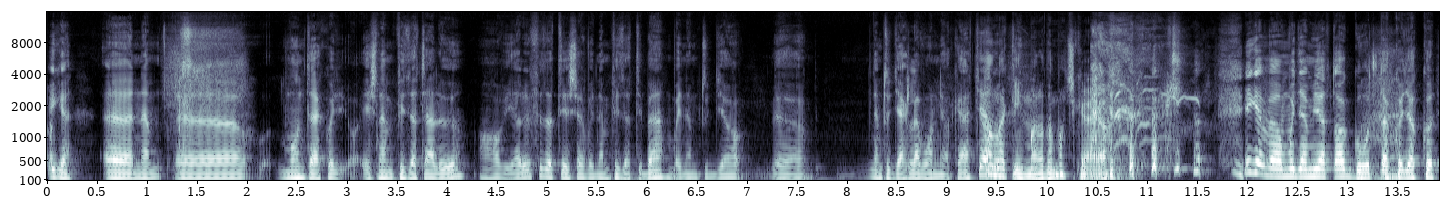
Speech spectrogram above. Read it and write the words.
Igen, ö, nem. Ö, mondták, hogy és nem fizet elő a havi előfizetésre, vagy nem fizeti be, vagy nem tudja ö, nem tudják levonni a kártyáról. Annak én marad a macskája. Igen, mert amúgy emiatt aggódtak, hogy akkor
